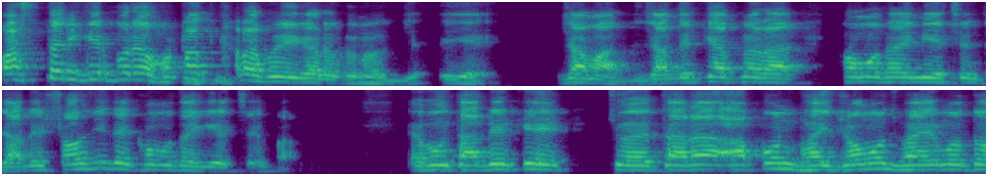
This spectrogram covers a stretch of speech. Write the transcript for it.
পাঁচ তারিখের পরে হঠাৎ খারাপ হয়ে গেল কোন ইয়ে জামাত যাদেরকে আপনারা ক্ষমতায় নিয়েছেন যাদের সহযোগিতায় ক্ষমতায় গিয়েছেন এবং তাদেরকে তারা আপন ভাই যমজ ভাইয়ের মতো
